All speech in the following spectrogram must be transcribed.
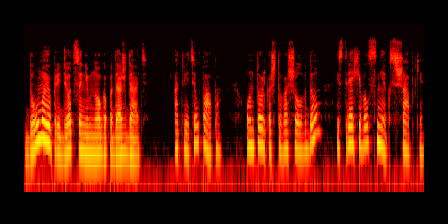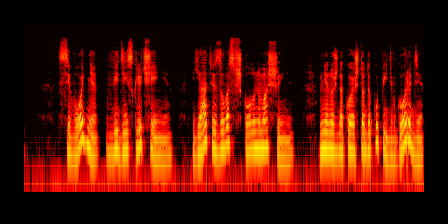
Думаю, придется немного подождать, — ответил папа. Он только что вошел в дом и стряхивал снег с шапки. Сегодня, в виде исключения, я отвезу вас в школу на машине. Мне нужно кое-что докупить в городе,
